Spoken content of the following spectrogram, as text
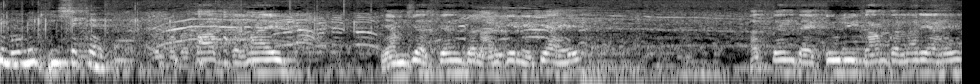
की मुंह ही शक्य प्रताप सरनाईक हे आमचे अत्यंत लाडके नेते आहेत अत्यंत ऍक्टिव्हली काम करणारे आहेत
